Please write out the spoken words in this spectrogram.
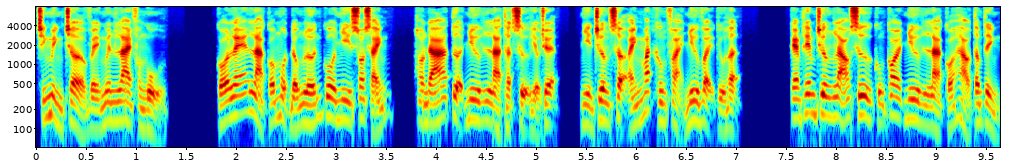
Chính mình trở về nguyên lai phòng ngủ. Có lẽ là có một đống lớn cô nhi so sánh hòn đá tựa như là thật sự hiểu chuyện, nhìn trương sợ ánh mắt không phải như vậy cựu hận. Kèm thêm trương lão sư cũng coi như là có hảo tâm tình.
